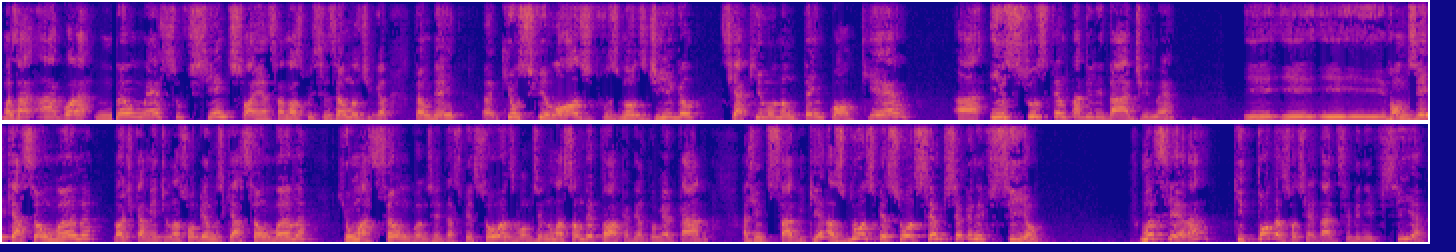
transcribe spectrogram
Mas a, agora, não é suficiente só essa. Nós precisamos diga, também uh, que os filósofos nos digam se aquilo não tem qualquer uh, insustentabilidade, né? E, e, e, vamos dizer que a ação humana, logicamente, nós sabemos que a ação humana, que uma ação, vamos dizer, das pessoas, vamos dizer, numa ação de troca dentro do mercado, a gente sabe que as duas pessoas sempre se beneficiam. Mas será que toda a sociedade se beneficia,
